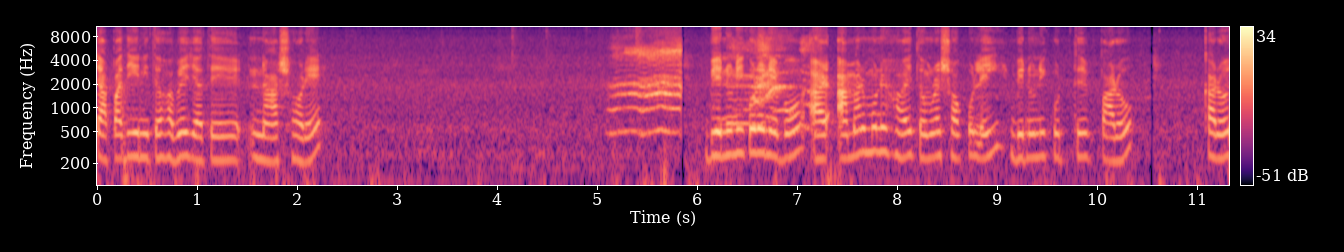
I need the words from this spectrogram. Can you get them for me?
চাপা দিয়ে নিতে হবে যাতে না সরে। বেনুনি করে নেব। আর আমার মনে হয় তোমরা সকলেই বেনুনি করতে পারো। কারণ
